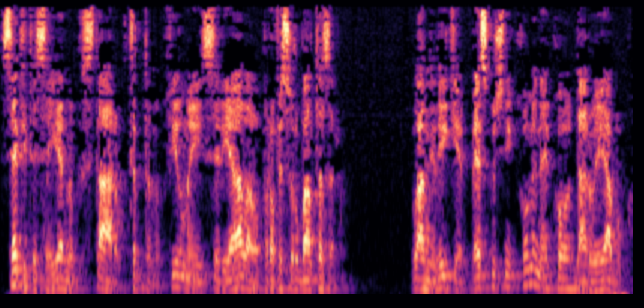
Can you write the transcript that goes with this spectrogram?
Setite se jednog starog crtanog filma iz serijala o profesoru Baltazaru. Glavni lik je beskućnik kome neko daruje jabuku.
